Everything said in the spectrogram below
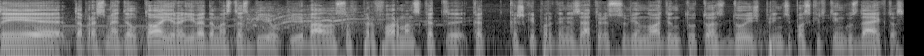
tai ta prasme dėl to yra įvedamas tas BOP, Balance of Performance, kad, kad kažkaip organizatorius suvienodintų tuos du iš principo skirtingus daiktus.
